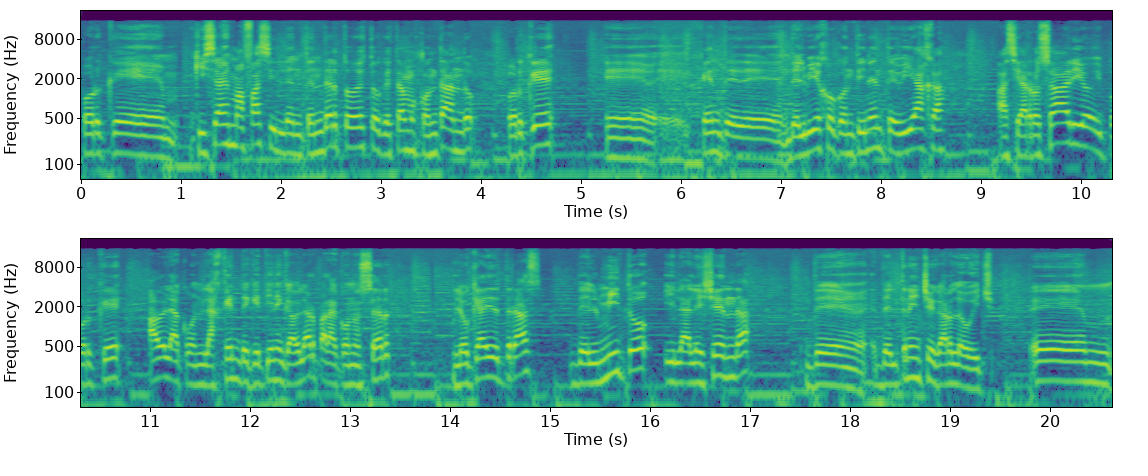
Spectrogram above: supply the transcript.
porque quizás es más fácil de entender todo esto que estamos contando. Porque eh, gente de- del viejo continente viaja hacia Rosario y por qué habla con la gente que tiene que hablar para conocer lo que hay detrás del mito y la leyenda de- del trinche Karlovich. Eh,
